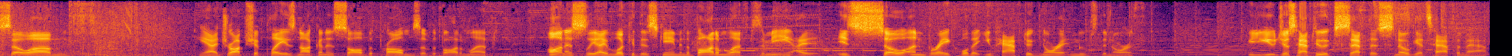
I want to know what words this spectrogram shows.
So, um, yeah, dropship play is not going to solve the problems of the bottom left. Honestly, I look at this game, and the bottom left to me I, is so unbreakable that you have to ignore it and move to the north. You just have to accept that Snow gets half the map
